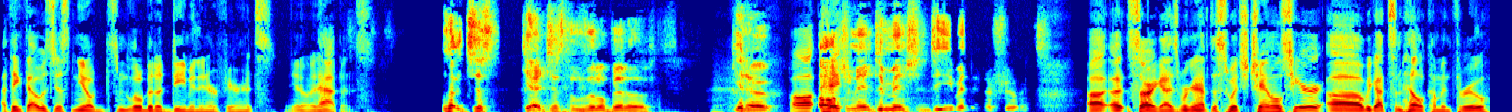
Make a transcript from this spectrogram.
I think that was just you know some little bit of demon interference. You know, it happens. No, just yeah just a little bit of you know Uh, hey. alternate dimension demon interference Uh, uh, sorry, guys, we're gonna have to switch channels here. Uh, we got some hell coming through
